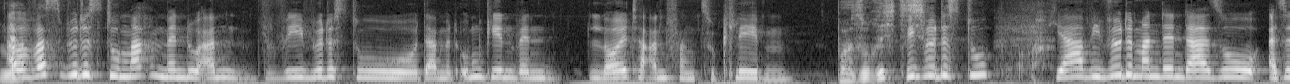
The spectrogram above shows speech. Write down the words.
Aber was würdest du machen, wenn du an, wie würdest du damit umgehen, wenn Leute anfangen zu kleben? Boah, so Wie richtig. würdest du, ja, wie würde man denn da so, also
